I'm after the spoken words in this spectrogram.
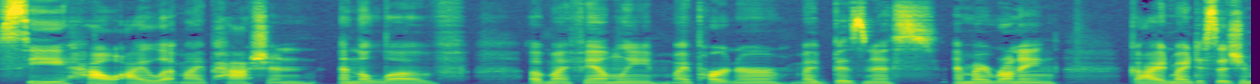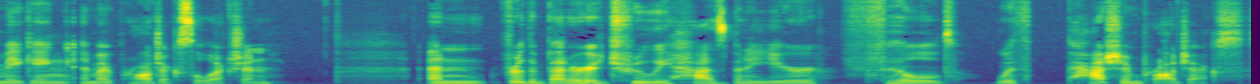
see how I let my passion and the love of my family, my partner, my business, and my running guide my decision making and my project selection. And for the better, it truly has been a year filled with passion projects.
